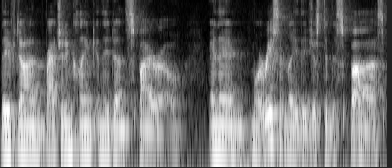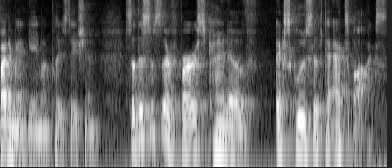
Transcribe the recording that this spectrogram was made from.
they've done Ratchet and Clank, and they've done Spyro. And then more recently, they just did the Sp- uh, Spider-Man game on PlayStation. So this was their first kind of exclusive to Xbox.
